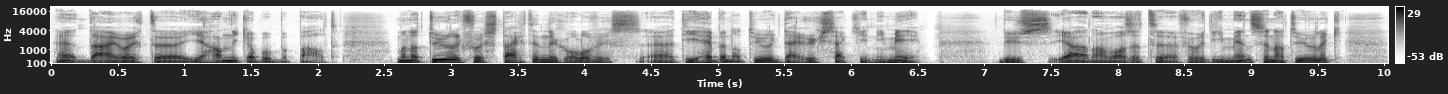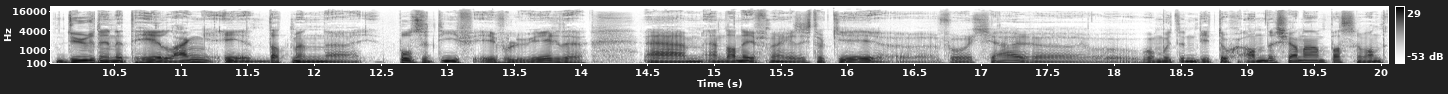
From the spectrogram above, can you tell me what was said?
Hè, daar wordt je handicap op bepaald. Maar natuurlijk voor startende golfers, eh, die hebben natuurlijk dat rugzakje niet mee. Dus ja, dan was het eh, voor die mensen natuurlijk, duurde het heel lang eh, dat men eh, positief evolueerde. Ehm, en dan heeft men gezegd, oké, vorig jaar, eh, we moeten dit toch anders gaan aanpassen, want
